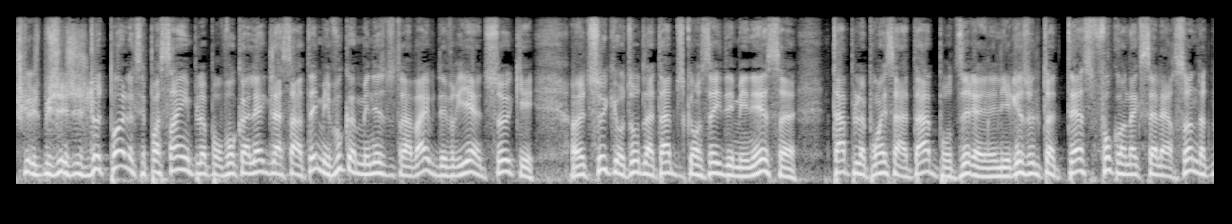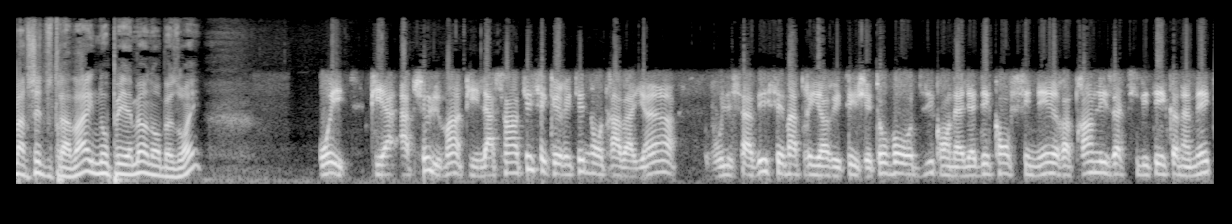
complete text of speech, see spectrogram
je, je, doute pas que c'est pas simple pour vos collègues de la santé, mais vous comme ministre du Travail, vous devriez être ceux qui un de ceux qui autour de la table du Conseil des ministres euh, tape le poing sur la table pour dire euh, les résultats de tests, faut qu'on accélère ça. Notre marché du travail, nos PME en ont besoin. Oui, puis absolument. Puis la santé et sécurité de nos travailleurs, vous le savez, c'est ma priorité. J'ai toujours dit qu'on allait déconfiner, reprendre les activités économiques,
